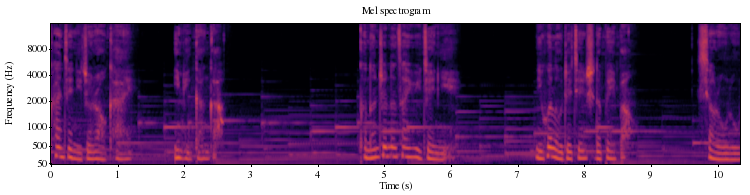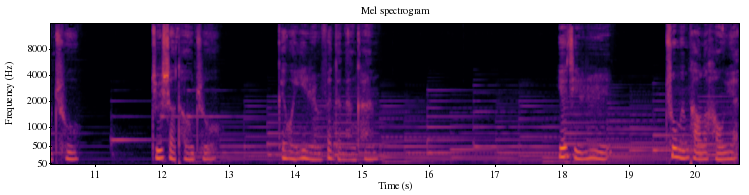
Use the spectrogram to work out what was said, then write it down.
看见你就绕开，一脸尴尬？可能真的再遇见你，你会搂着坚实的背膀，笑容如初，举手投足给我一人份的难堪。有几日。出门跑了好远，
